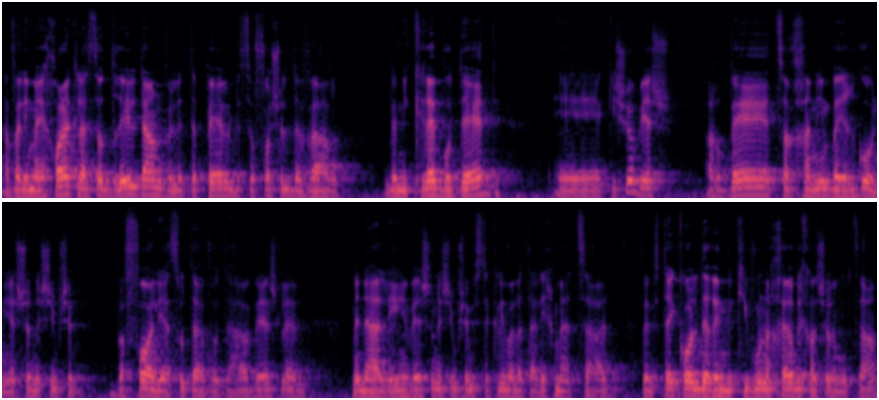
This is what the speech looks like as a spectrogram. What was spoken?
אבל עם היכולת לעשות drill down ולטפל בסופו של דבר במקרה בודד, אה, כי שוב, יש הרבה צרכנים בארגון, יש אנשים שבפועל יעשו את העבודה ויש להם מנהלים ויש אנשים שמסתכלים על התהליך מהצד והם סטייק הולדרים מכיוון אחר בכלל של המוצר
